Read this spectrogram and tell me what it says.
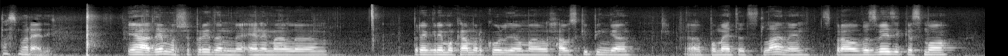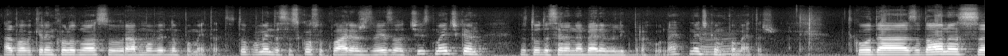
Pa smo redi. Ja, dajmo še preden ene mal, um, preden gremo kamorkoli, da malo housekeepinga, uh, pometati tla, ne. Spravo v zvezi, ki smo, ali pa v katerem koli odnosu, rabimo vedno pometati. To pomeni, da se skozi ukvarjaš z zvezo čist mečken, zato da se ne nabere veliko prahu, ne. Mečken mm. pometaš. Tako da za danes uh,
